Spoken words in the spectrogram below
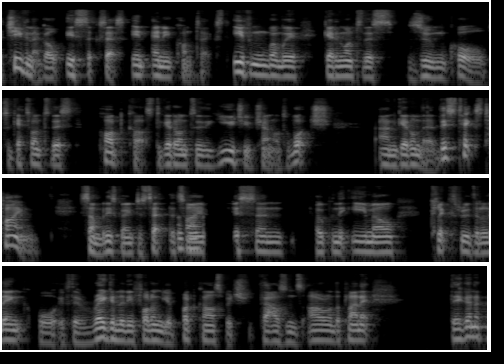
achieving that goal is success in any context. Even when we're getting onto this Zoom call, to get onto this podcast, to get onto the YouTube channel, to watch and get on there. This takes time. Somebody's going to set the mm-hmm. time, mm-hmm. listen, open the email, click through the link, or if they're regularly following your podcast, which thousands are on the planet, they're going to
